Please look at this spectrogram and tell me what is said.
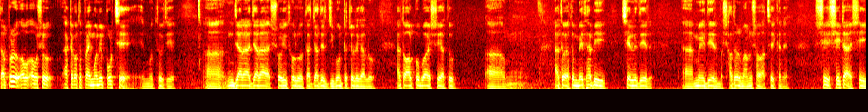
তারপরে অবশ্য একটা কথা প্রায় মনে পড়ছে এর মধ্যেও যে যারা যারা শহীদ হলো, তার, যাদের জীবনটা চলে গেল, এত অল্প বয়সে, এত এত এত মেধাবী ছেলেদের মেয়েদের বা সাধারণ মানুষও আছে এখানে। সে সেটা সেই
